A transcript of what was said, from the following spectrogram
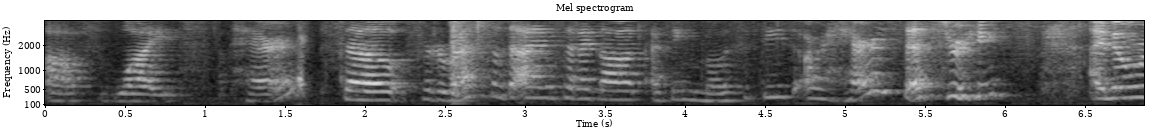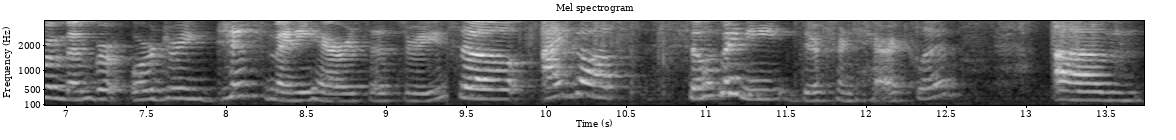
off-white pair. So for the rest of the items that I got, I think most of these are hair accessories. I don't remember ordering this many hair accessories. So I got so many different hair clips. Um,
